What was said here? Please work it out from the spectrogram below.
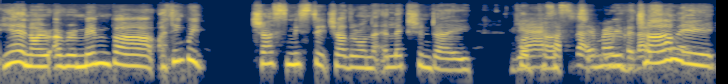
yeah, and I, I remember, I think we just missed each other on the election day podcast yes, I, I with That's Charlie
